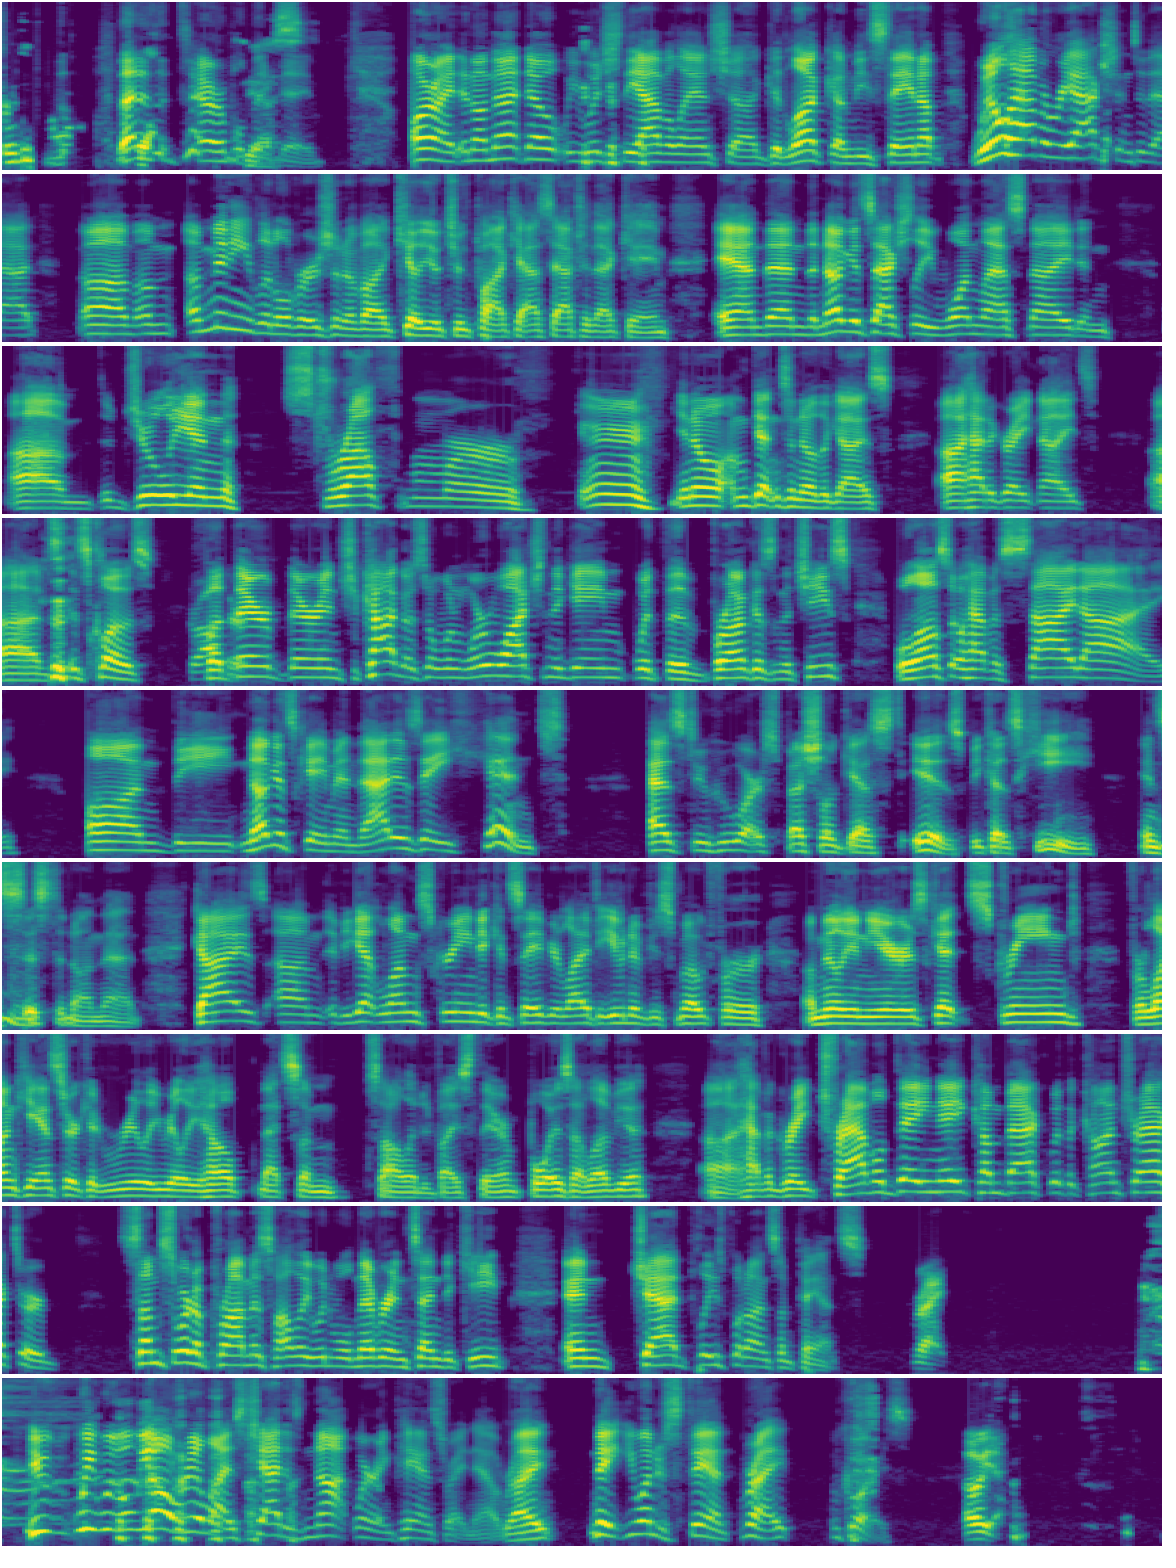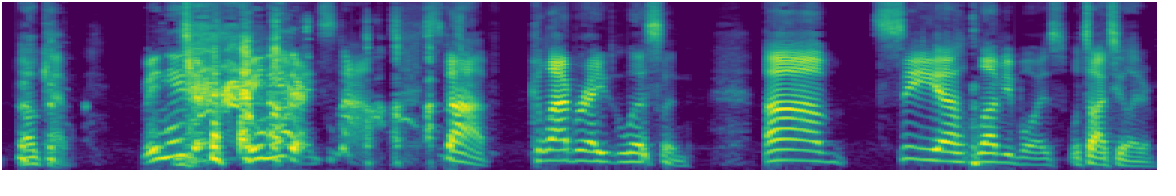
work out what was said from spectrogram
That is a terrible yes. nickname. All right. And on that note, we wish the Avalanche uh, good luck on me staying up. We'll have a reaction to that. Um, a, a, mini little version of a Kill Your Truth podcast after that game. And then the Nuggets actually won last night. And um, Julian Strouthmer, eh, you know, I'm getting to know the guys. Uh, had a great night. Uh, it's, it's close. But they're they're in Chicago, so when we're watching the game with the Broncos and the Chiefs, we'll also have a side eye on the Nuggets game, and that is a hint as to who our special guest is because he hmm. insisted on that. Guys, um, if you get lung screened, it can save your life. Even if you smoked for a million years, get screened for lung cancer. It could really, really help. That's some solid advice there. Boys, I love you. Uh, have a great travel day, Nate. Come back with a contract or some sort of promise Hollywood will never intend to keep. And Chad, please put on some pants. Right. You, we, we, we all realize Chad is not wearing pants right now, right? Nate, you understand, right? Of course. Oh yeah. Okay. Me neither. Me neither. right, stop. Stop. Collaborate and listen. Um, see ya. Love you, boys. We'll talk to you later.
